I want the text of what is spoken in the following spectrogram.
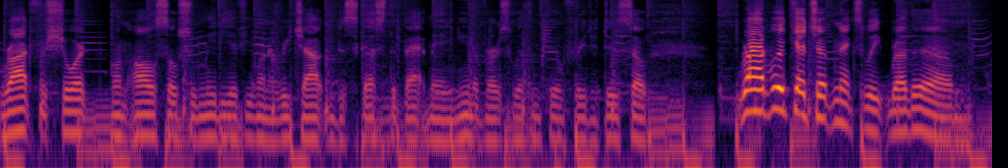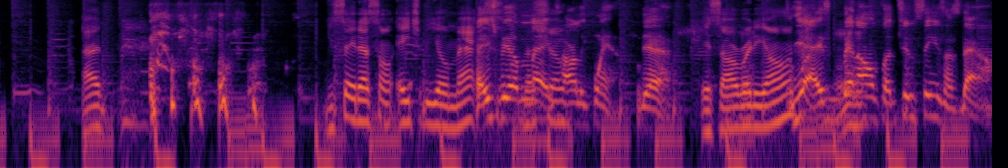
Rod for short on all social media. If you want to reach out and discuss the Batman universe with him, feel free to do so. Rod, we'll catch up next week, brother. Um, I, you say that's on HBO Max? HBO Max, show? Harley Quinn. Yeah, It's already on. yeah, it's been Mhm. on for two seasons now.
